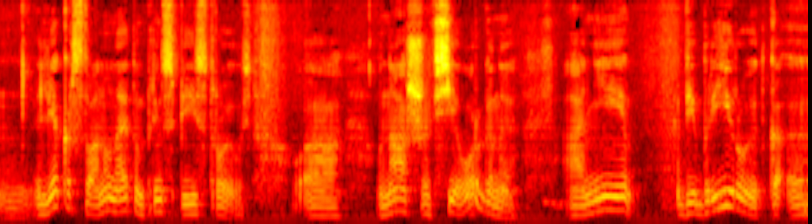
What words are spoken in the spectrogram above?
лекарство, оно на этом принципе и строилось. А, наши все органы, они вибрируют, ка- э,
